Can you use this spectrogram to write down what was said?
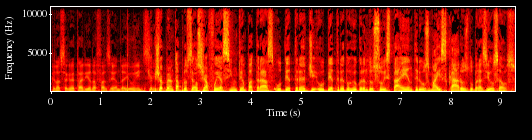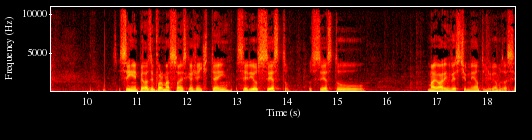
pela Secretaria da Fazenda, aí o índice... Deixa eu perguntar para o Celso, já foi assim um tempo atrás, o Detran, de- o Detran do Rio Grande do Sul está entre os mais caros do Brasil, Celso? Sim, pelas informações que a gente tem, seria o sexto, o sexto maior investimento, digamos assim.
